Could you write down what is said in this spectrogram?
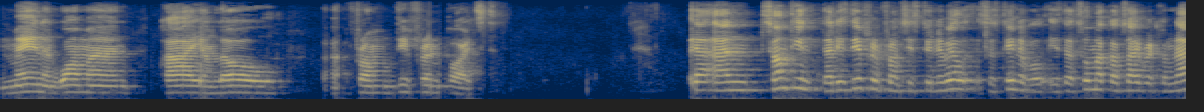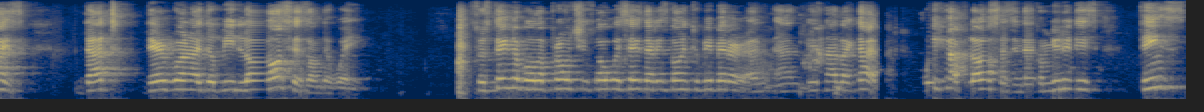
man and woman, high and low, uh, from different parts. Yeah, and something that is different from sustainable, sustainable is that Sumak Kawsay recognize that there are going to be losses on the way. Sustainable approach is always says that it's going to be better, and, and it's not like that. We have losses in the communities. Things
